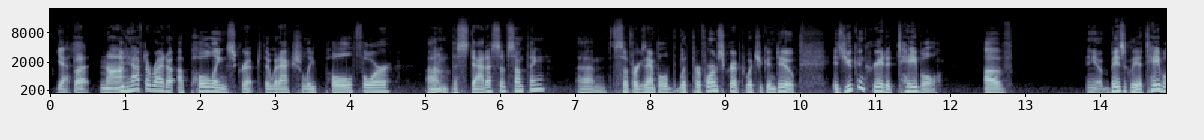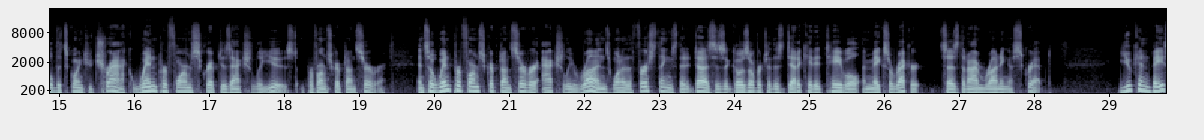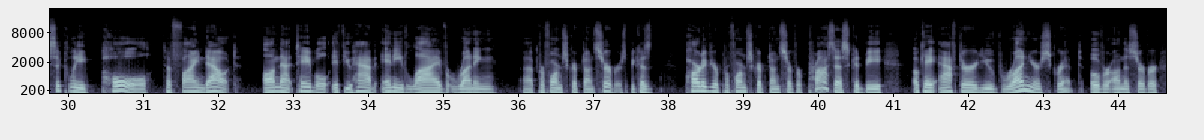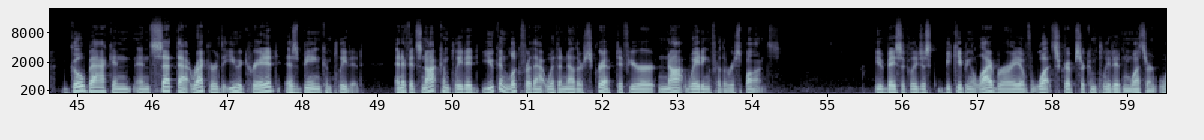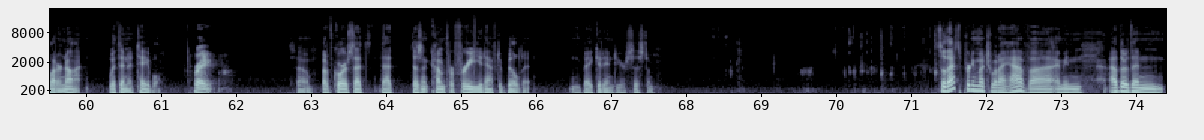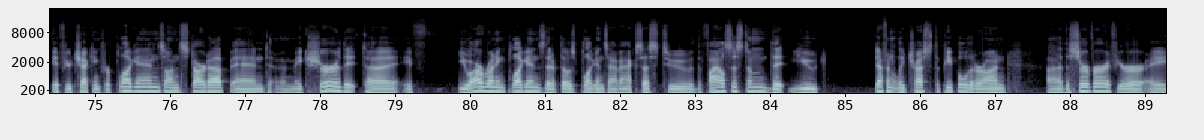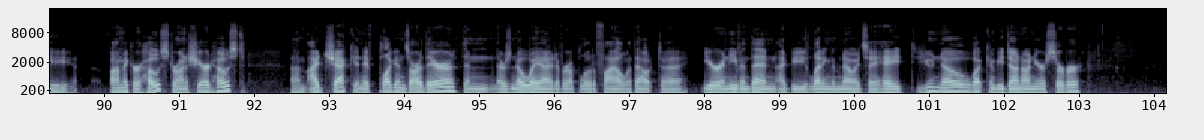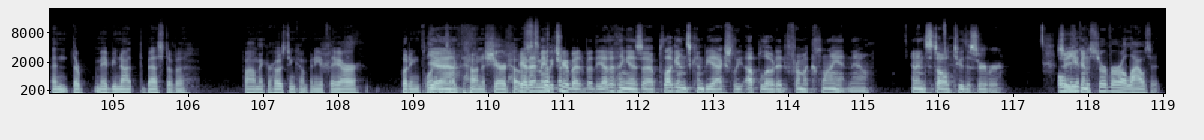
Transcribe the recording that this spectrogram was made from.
Yes. But not. You'd have to write a, a polling script that would actually poll for um, the status of something. Um, so, for example, with Perform Script, what you can do is you can create a table of, you know, basically a table that's going to track when Perform Script is actually used, Perform Script on server. And so when Perform Script on server actually runs, one of the first things that it does is it goes over to this dedicated table and makes a record, says that I'm running a script. You can basically poll to find out on that table if you have any live running uh, Perform Script on servers, because part of your Perform Script on server process could be okay, after you've run your script over on the server, go back and, and set that record that you had created as being completed. And if it's not completed, you can look for that with another script if you're not waiting for the response. You'd basically just be keeping a library of what scripts are completed and what's are, what are not within a table. Right. So, but of course that that doesn't come for free. You'd have to build it and bake it into your system. So that's pretty much what I have. Uh, I mean, other than if you're checking for plugins on startup and uh, make sure that uh, if you are running plugins, that if those plugins have access to the file system, that you definitely trust the people that are on uh, the server. If you're a FileMaker host or on a shared host, um, I'd check, and if plugins are there, then there's no way I'd ever upload a file without uh, ear. And even then, I'd be letting them know. I'd say, "Hey, do you know what can be done on your server?" And they're maybe not the best of a FileMaker hosting company if they are putting plugins Yeah. like that on a shared host. Yeah, that may be true, but but the other thing is uh, plugins can be actually uploaded from a client now and installed to the server. So Only if can the server allows it.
